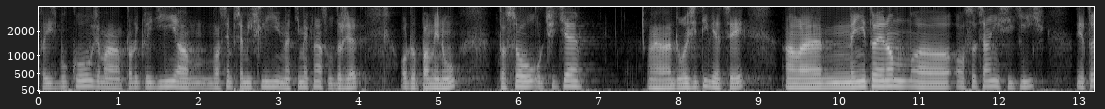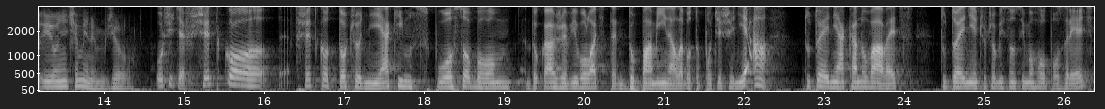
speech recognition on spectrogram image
Facebooku, že má tolik lidí a vlastně přemýšlí nad tím, jak nás udržet, o dopaminu. To jsou určitě eh, důležité věci, ale není to jenom eh, o sociálních sítích, je to i o něčem jiném, že jo? Určite všetko, všetko to, čo nejakým spôsobom dokáže vyvolať ten dopamín alebo to potešenie a tuto je nejaká nová vec, tuto je niečo, čo by som si mohol pozrieť,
